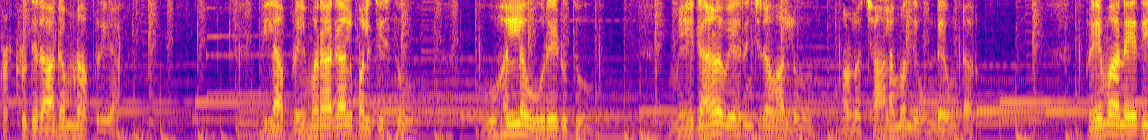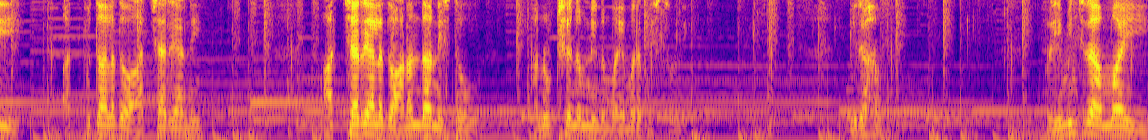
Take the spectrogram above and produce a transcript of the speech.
ప్రకృతి రాగం నా ప్రియ. ఇలా ప్రేమరాగాలు పలికిస్తూ ఊహల్లో ఊరేడుతూ మేఘాలను విహరించిన వాళ్ళు మనలో చాలామంది ఉండే ఉంటారు. ప్రేమ అనేది అద్భుతాలతో ఆశ్చర్యాన్ని ఆశ్చర్యాలతో ఆనందాన్నిస్తూ అనుక్షణం నిన్ను మైమరపిస్తుంది. విరహం. ప్రేమించిన అమ్మాయి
